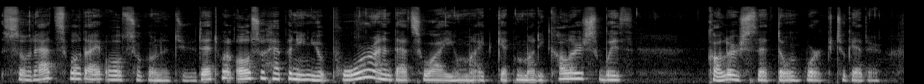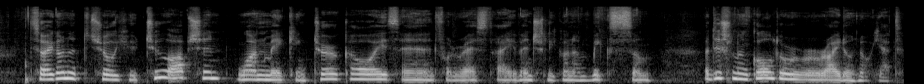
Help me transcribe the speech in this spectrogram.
So that's what I also gonna do. That will also happen in your pour and that's why you might get muddy colors with colors that don't work together. So I'm gonna show you two options one making turquoise and for the rest I eventually gonna mix some additional gold or I don't know yet.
